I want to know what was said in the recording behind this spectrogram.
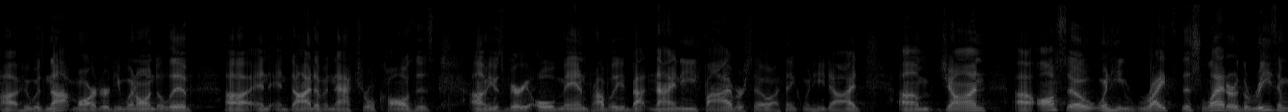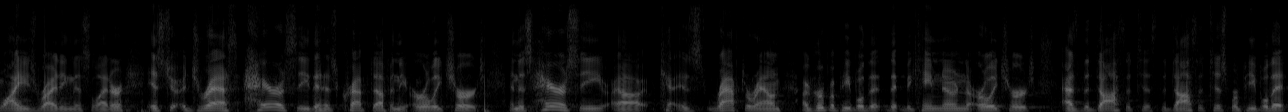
uh, who was not martyred. He went on to live uh, and, and died of natural causes. Um, he was a very old man, probably about 95 or so, I think, when he died. Um, John uh, also, when he writes this letter, the reason why he's writing this letter is to address heresy that has crept up in the early church. And this heresy uh, is wrapped around a group of people that, that became known in the early church as the Docetists. The Docetists were people that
